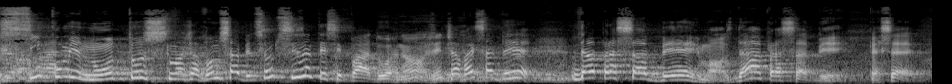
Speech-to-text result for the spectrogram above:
Cinco minutos nós já vamos saber. Você não precisa antecipar a dor, não. A gente já vai saber. Dá para saber, irmãos, dá para saber. Percebe?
